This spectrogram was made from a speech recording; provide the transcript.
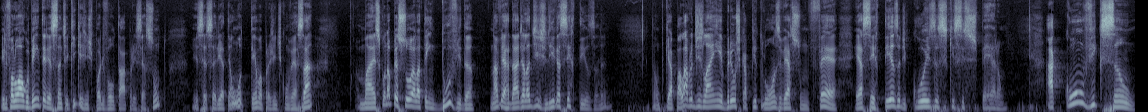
Ele falou algo bem interessante aqui, que a gente pode voltar para esse assunto. Esse seria até um outro tema para a gente conversar. Mas quando a pessoa ela tem dúvida, na verdade ela desliga a certeza. Né? Então, porque a palavra diz lá em Hebreus capítulo 11, verso 1, fé é a certeza de coisas que se esperam, a convicção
